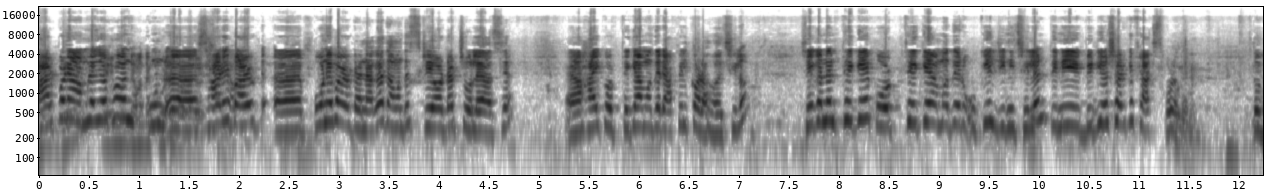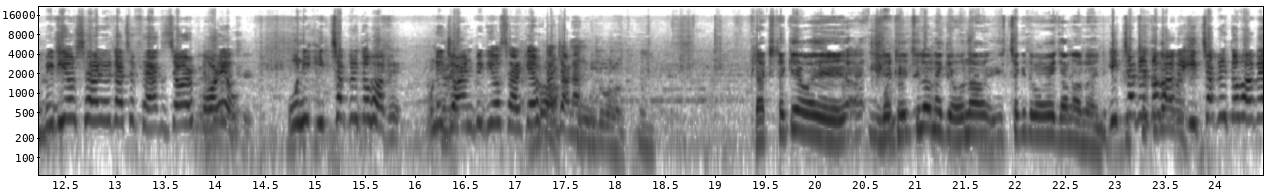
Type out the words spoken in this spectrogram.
তারপরে আমরা যখন সাড়ে বারোটা পৌনে বারোটা নাগাদ আমাদের স্টে অর্ডার চলে আসে হাইকোর্ট থেকে আমাদের আপিল করা হয়েছিল। সেখানে থেকে কোর্ট থেকে আমাদের উকিল যিনি ছিলেন তিনি বিডিও স্যারকে ফ্যাক্স করে দেন। তো বিডিও স্যারের কাছে ফ্যাক্স যাওয়ার পরেও উনি ইচ্ছাকৃতভাবে উনি জয়েন্ট বিডিও স্যারকে ওটা জানাননি। ফ্ল্যাক্সটাকে ওই লেট হয়েছিল নাকি? ওনার ইচ্ছাকৃতভাবে জানানো হয়নি। ইচ্ছাকৃতভাবে ইচ্ছাকৃতভাবে?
